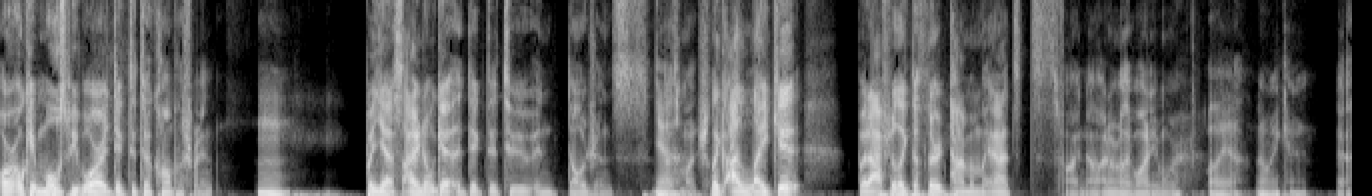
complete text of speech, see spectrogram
or okay, most people are addicted to accomplishment. Hmm. But yes, I don't get addicted to indulgence Yeah. as much. Like I like it, but after like the third time, I'm like, yeah, it's, it's fine now. I don't really want anymore. Oh yeah, no, I can't. Yeah.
